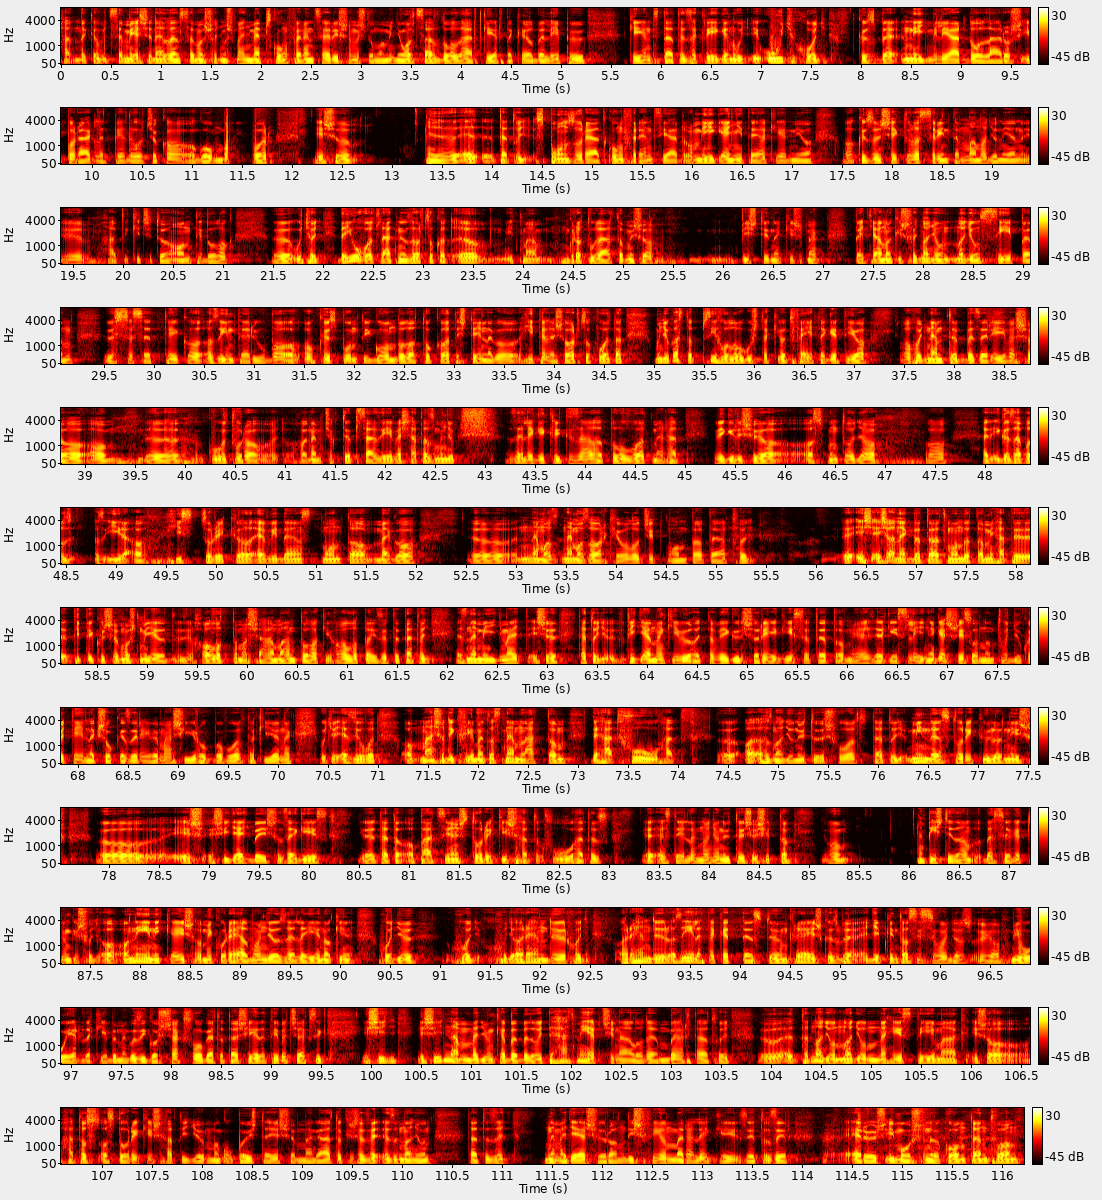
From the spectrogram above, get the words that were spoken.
hát nekem úgy személyesen ellenszemes, hogy most már egy MAPS konferenciára is nem is tudom, ami 800 dollárt kértek el belépőként, tehát ezek régen úgy, úgy hogy közben 4 milliárd dolláros iparág lett például csak a, a gombaipar, és tehát, hogy szponzorált konferenciára még ennyit elkérni a, a közönségtől, az szerintem már nagyon ilyen, hát egy kicsit olyan anti dolog. Úgyhogy, de jó volt látni az arcokat. Itt már gratuláltam is a Pistinek is, meg Petyának is, hogy nagyon, nagyon szépen összeszedték az interjúba a, a központi gondolatokat, és tényleg a hiteles arcok voltak. Mondjuk azt a pszichológust, aki ott fejtegeti, a, hogy nem több ezer éves a, a, a kultúra, hanem csak több száz éves, hát az mondjuk az eléggé kritizálható volt, mert hát végül is ő azt mondta, hogy a, a hát igazából az, az íra, a historical evidence-t mondta, meg a, nem az, nem az archaeologit mondta, tehát hogy és, és anekdotát mondott, ami hát tipikusan most mi hallottam a sámántól, aki hallotta, ezért, tehát hogy ez nem így megy. És tehát, hogy figyelmen kívül hagyta végül is a régészetet, ami egy egész lényeges rész, onnan tudjuk, hogy tényleg sok ezer éve más sírokban voltak ilyenek. Úgyhogy ez jó volt. A második filmet azt nem láttam, de hát hú, hát az nagyon ütős volt. Tehát, hogy minden sztori külön is, és, és így egybe is az egész. Tehát a, a páciens sztorik is, hát hú, hát ez, ez tényleg nagyon ütős. És itt a, a Pistivel beszélgettünk is, hogy a, a nénike is, amikor elmondja az elején, aki, hogy, hogy, hogy a rendőr, hogy a rendőr az életeket tesz tönkre, és közben egyébként azt hiszi, hogy az ő a jó érdekében, meg az igazságszolgáltatás életébe cselekszik, és így, és így nem megyünk ebbe bele, hogy de hát miért csinálod ember? Tehát, hogy tehát nagyon, nagyon nehéz témák, és a, hát a, a sztorik is hát így önmagukban is teljesen megálltak, és ez, ez nagyon, tehát ez egy, nem egy első randis film, mert eléggé azért erős emotional content van,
